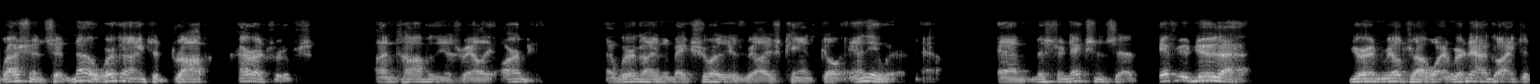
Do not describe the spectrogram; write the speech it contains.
Russians said, "No, we're going to drop paratroops on top of the Israeli army, and we're going to make sure the Israelis can't go anywhere now." And Mr. Nixon said, "If you do that, you're in real trouble. And we're now going to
